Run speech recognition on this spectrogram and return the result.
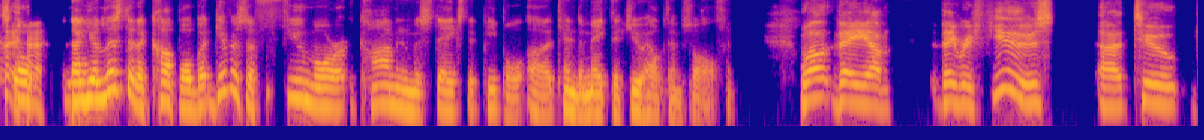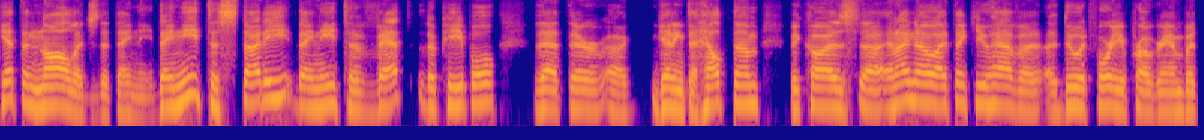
so now you listed a couple but give us a few more common mistakes that people uh, tend to make that you help them solve well they um, they refuse uh, to get the knowledge that they need. They need to study, they need to vet the people that they're uh, getting to help them because, uh, and I know I think you have a, a do it for you program, but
